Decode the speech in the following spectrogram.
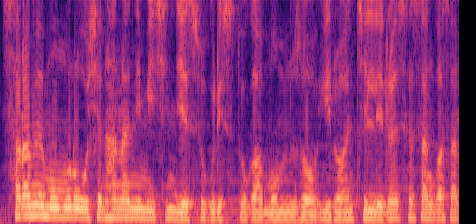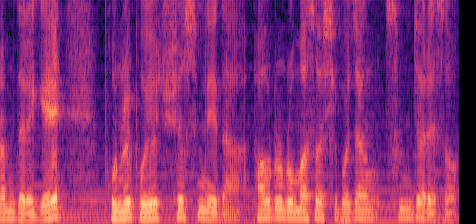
사람의 몸으로 오신 하나님이신 예수 그리스도가 몸소 이러한 진리를 세상과 사람들에게 본을 보여주셨습니다. 바울은 로마서 15장 3절에서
